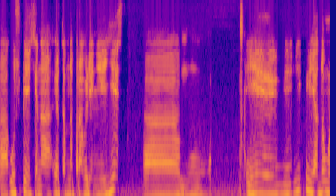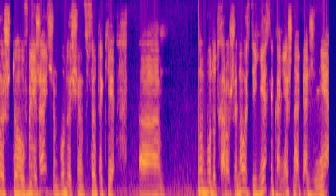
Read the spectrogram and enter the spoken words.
э, успехи на этом направлении есть. Э, и, и, я думаю, что в ближайшем будущем все-таки э, ну, будут хорошие новости, если, конечно, опять же, не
